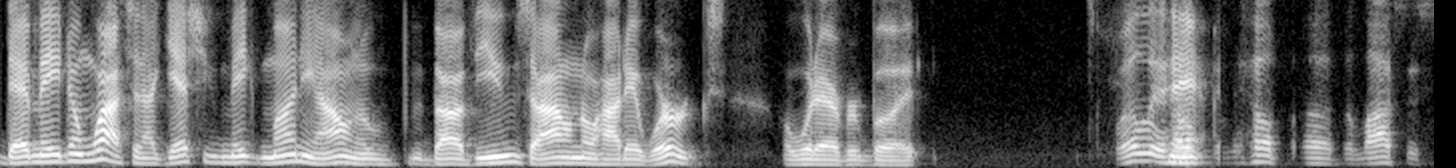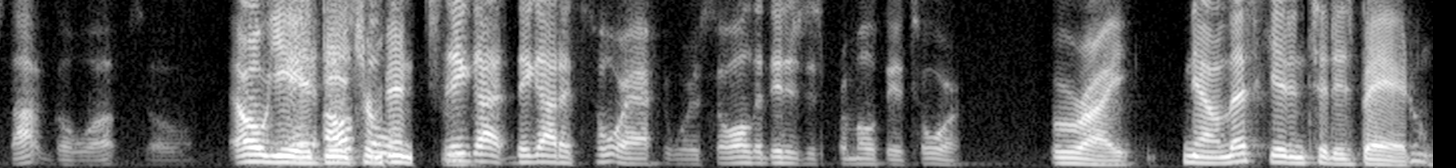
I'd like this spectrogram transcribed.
That made them watch. And I guess you make money. I don't know by views. I don't know how that works or whatever. But Well, it Now- helped, it helped uh, the Lox' stock go up. So oh yeah, And it did also, tremendously. They got they got a tour afterwards, so all they did is just promote their tour. Right. Now let's get into this battle.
